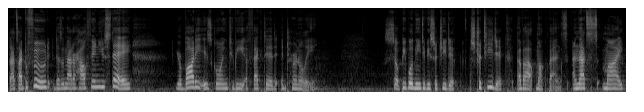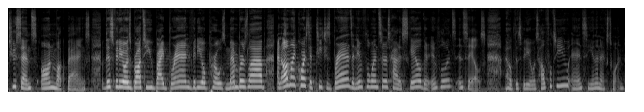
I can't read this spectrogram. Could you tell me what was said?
that type of food, it doesn't matter how thin you stay, your body is going to be affected internally. So people need to be strategic strategic about mukbangs. And that's my two cents on mukbangs. This video is brought to you by Brand Video Pros Members Lab, an online course that teaches brands and influencers how to scale their influence and sales. I hope this video was helpful to you and see you in the next one.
